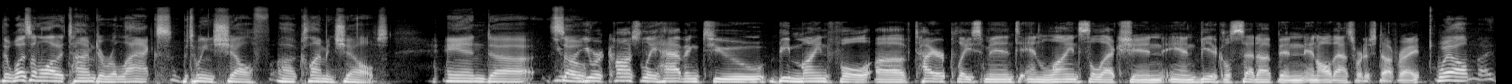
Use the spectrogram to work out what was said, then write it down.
there wasn't a lot of time to relax between shelf uh, climbing shelves, and uh, You so were, you were constantly having to be mindful of tire placement and line selection and vehicle setup and, and all that sort of stuff, right? Well,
